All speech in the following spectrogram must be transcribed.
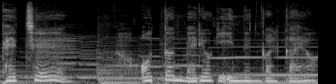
대체 어떤 매력이 있는 걸까요?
